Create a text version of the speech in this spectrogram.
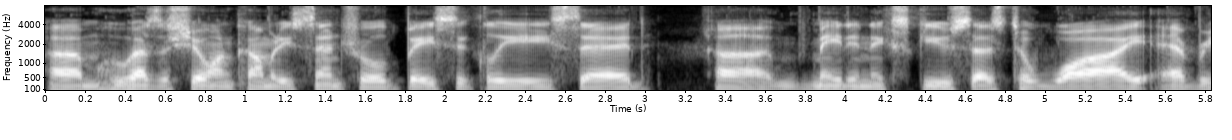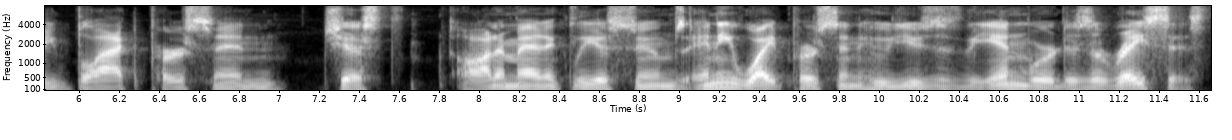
um, who has a show on Comedy Central, basically said, uh, made an excuse as to why every black person just automatically assumes any white person who uses the N word is a racist.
